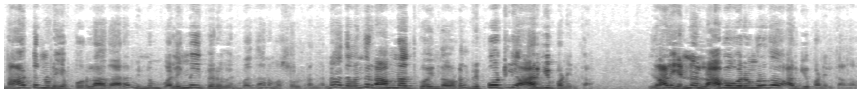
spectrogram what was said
நாட்டினுடைய பொருளாதாரம் இன்னும் வலிமை பெறும் என்பதை நம்ம சொல்றாங்க அதை வந்து ராம்நாத் கோவிந்த் அவர்கள் ரிப்போர்ட்லயே ஆர்கியூ பண்ணிருக்காங்க இதனால என்ன லாபம் வருங்கிறத ஆர்கியூ பண்ணிருக்காங்க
